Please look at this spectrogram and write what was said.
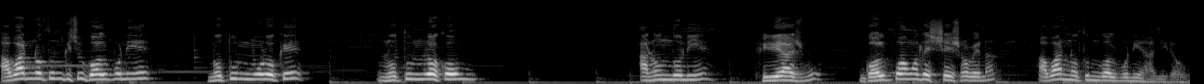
আবার নতুন কিছু গল্প নিয়ে, নতুন মোড়কে, নতুন রকম আনন্দ নিয়ে ফিরে আসব। গল্প আমাদের শেষ হবে না। আবার নতুন গল্প নিয়ে হাজির হব।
